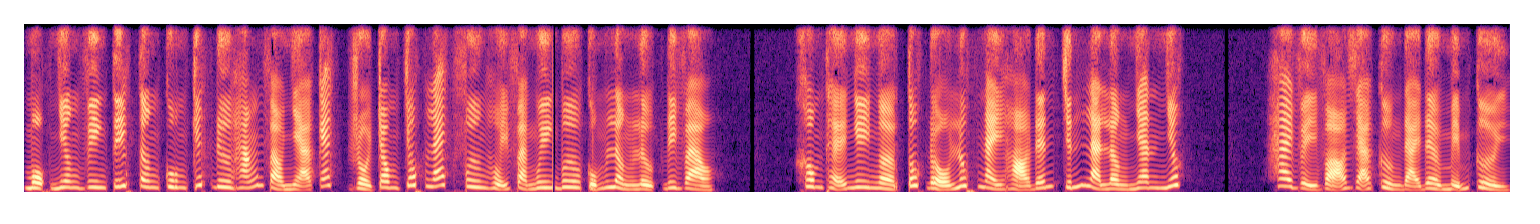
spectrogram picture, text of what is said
Một nhân viên tiếp tân cung kích đưa hắn vào nhã cát, rồi trong chốc lát Phương Hủy và Nguyên Bưu cũng lần lượt đi vào. Không thể nghi ngờ tốc độ lúc này họ đến chính là lần nhanh nhất. Hai vị võ giả cường đại đều mỉm cười.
